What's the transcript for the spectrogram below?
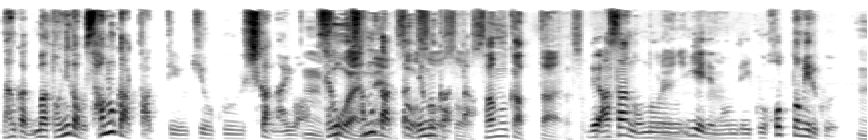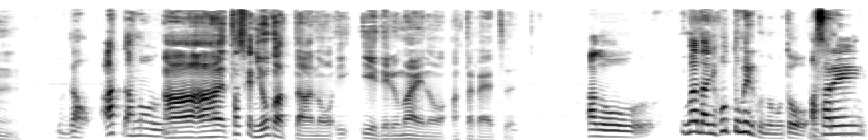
なんか、まあ、とにかく寒かったっていう記憶しかないわ。うん。寒そうやんね寒かった、そうそう眠かった。そう寒かった。で、朝飲む、家で飲んでいくホットミルク。うん。だあ、あの、あああ、確かに良かった。あの、い家出る前のあったかいやつ。の、未だにホットミルク飲むと、うん朝練、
